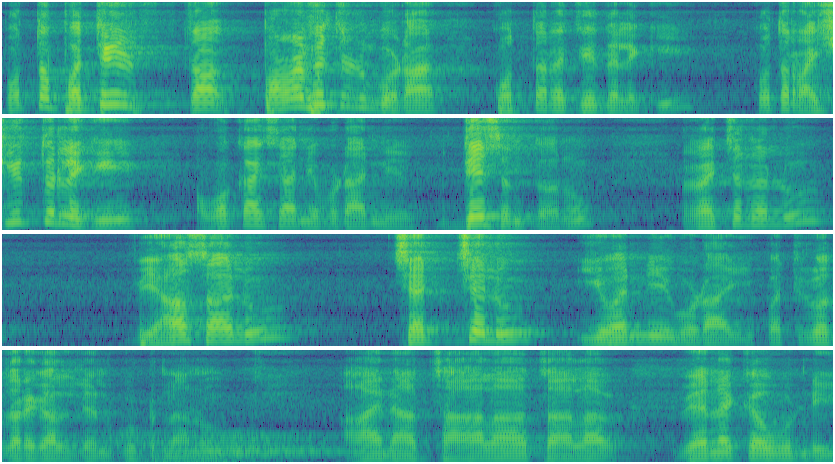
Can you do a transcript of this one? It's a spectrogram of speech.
కొత్త పత్రిక ప్రారంభించడం కూడా కొత్త రచయితలకి కొత్త రచయితులకి అవకాశాన్ని ఇవ్వడాన్ని ఉద్దేశంతోనూ రచనలు వ్యాసాలు చర్చలు ఇవన్నీ కూడా ఈ పత్రికలో జరగాలని అనుకుంటున్నాను. ఆయన చాలా చాలా వెనక ఉండి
